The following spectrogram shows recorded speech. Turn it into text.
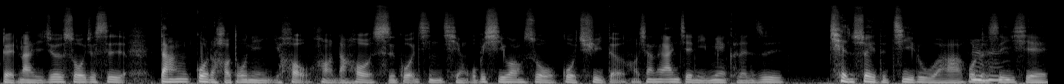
对，那也就是说，就是当过了好多年以后哈，然后时过境迁，我不希望说我过去的，好像那案件里面可能是。欠税的记录啊，或者是一些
